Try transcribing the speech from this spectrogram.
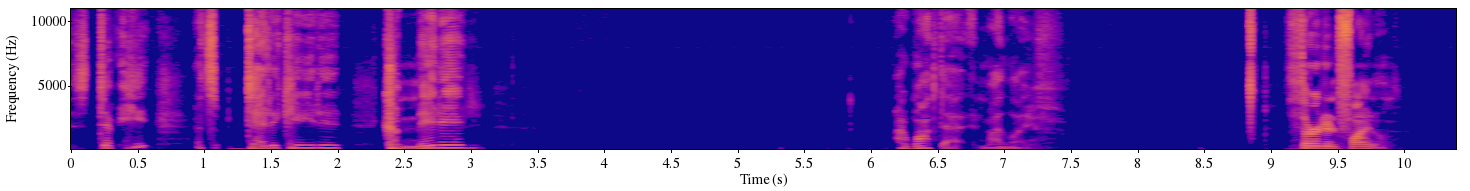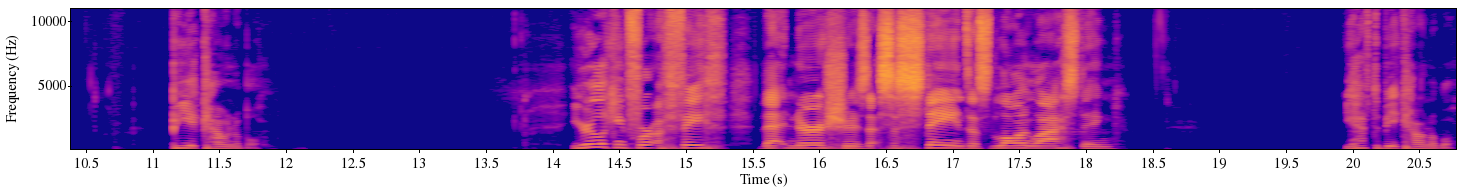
is he, that's dedicated, committed. I want that in my life. Third and final, be accountable. You're looking for a faith that nourishes, that sustains, that's long lasting. You have to be accountable.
